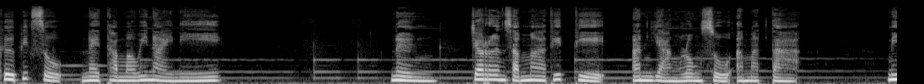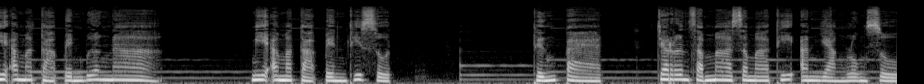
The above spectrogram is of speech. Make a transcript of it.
คือภิกษุในธรรมวินัยนี้หนึ่งเจริญสัมมาทิฏฐิอันอย่างลงสู่อมตะ มีอมตะเป็นเบื้องหน้า มีอมตะเป็นที่สุด ถึง 8. เจริญสัมมาสมาธิอันอย่างลงสู่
